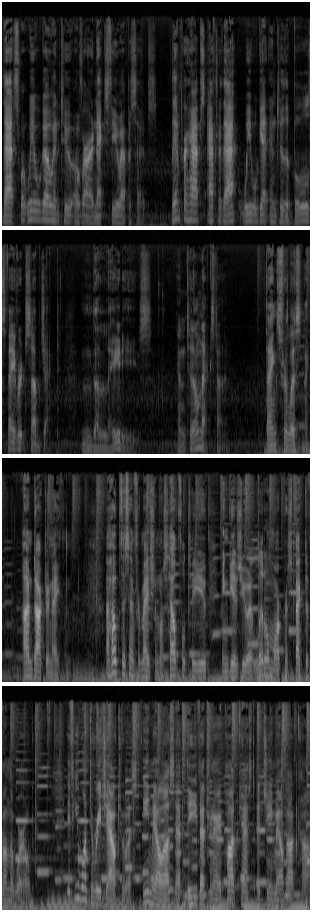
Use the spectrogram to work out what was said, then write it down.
That's what we will go into over our next few episodes. Then perhaps after that, we will get into the bull's favorite subject the ladies. Until next time. Thanks for listening. I'm Dr. Nathan. I hope this information was helpful to you and gives you a little more perspective on the world. If you want to reach out to us, email us at theveterinarypodcast at gmail.com.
